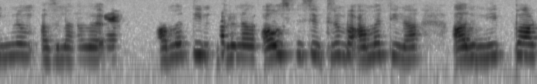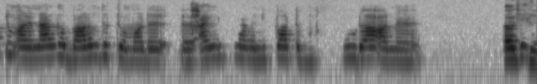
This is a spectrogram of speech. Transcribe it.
இன்னும் அது நாங்க அமர்த்தி அப்புறம் நாங்க ஹவுஸ் திரும்ப அமர்த்தினா அது நிப்பாட்டும் ஆனா நாங்க மறந்துட்டோம் அது அஹ், அங்கிட்டு நாங்க நிப்பாட்ட கூடா ஆனா ஓகே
